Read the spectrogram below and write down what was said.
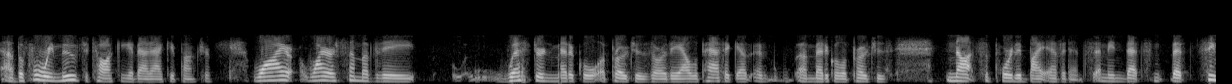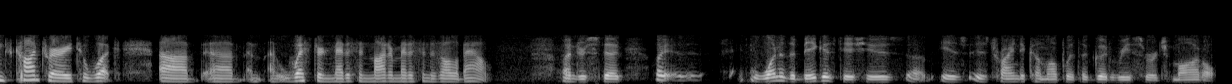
uh, before we move to talking about acupuncture, why why are some of the Western medical approaches or the allopathic uh, uh, medical approaches not supported by evidence. I mean, that's that seems contrary to what uh, uh, Western medicine, modern medicine, is all about. Understood. One of the biggest issues uh, is is trying to come up with a good research model.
